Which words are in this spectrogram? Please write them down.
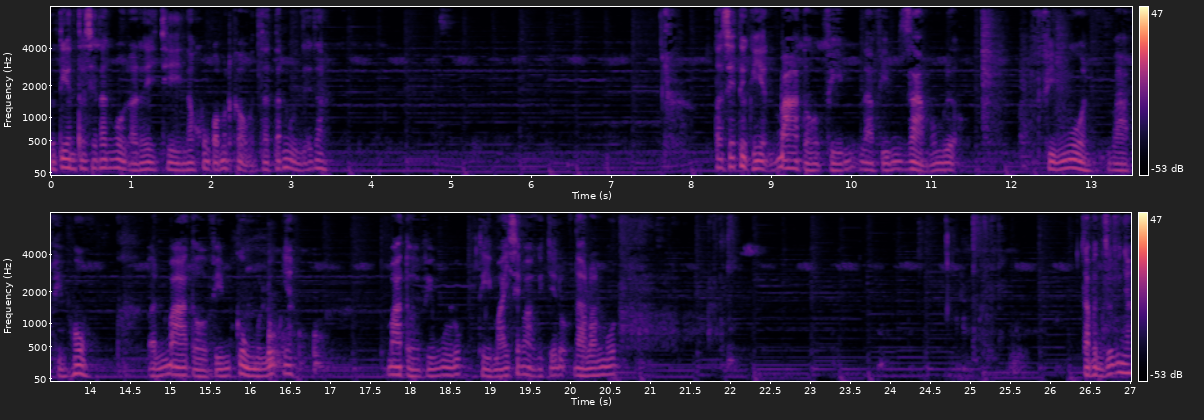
đầu tiên ta sẽ tắt nguồn ở đây thì nó không có mật khẩu, ta tắt nguồn dễ dàng. Ta sẽ thực hiện ba tổ hợp phím là phím giảm âm lượng, phím nguồn và phím home. Ấn ba tổ hợp phím cùng một lúc nhé. Ba tổ hợp phím một lúc thì máy sẽ vào cái chế độ download mode. Ta vẫn giữ nhé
